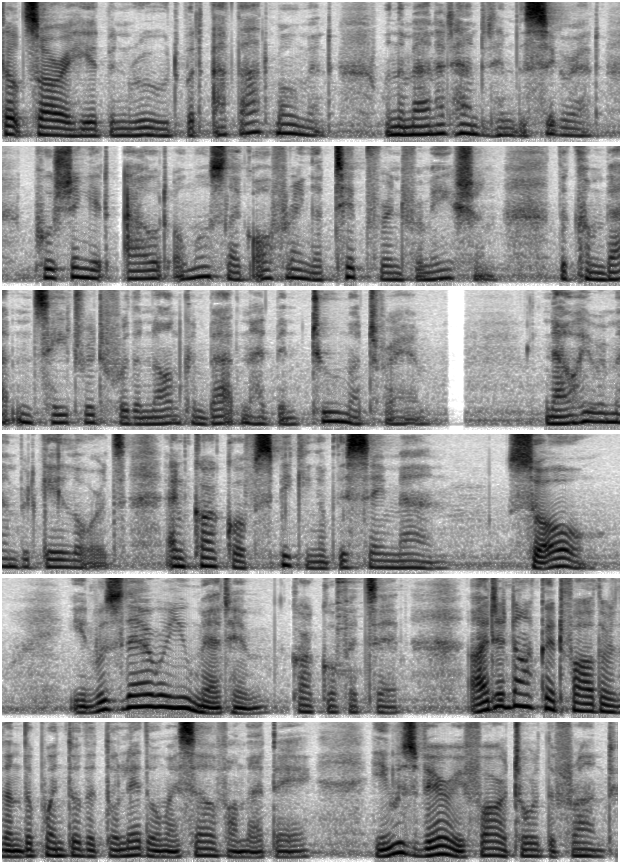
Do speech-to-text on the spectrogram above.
felt sorry he had been rude. But at that moment, when the man had handed him the cigarette, pushing it out almost like offering a tip for information, the combatant's hatred for the non combatant had been too much for him. Now he remembered Gaylord's and Karkov speaking of this same man. So, it was there where you met him, Karkov had said. I did not get farther than the Puente de Toledo myself on that day. He was very far toward the front.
